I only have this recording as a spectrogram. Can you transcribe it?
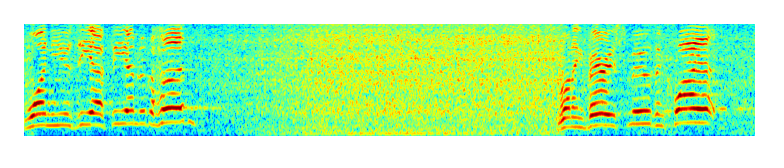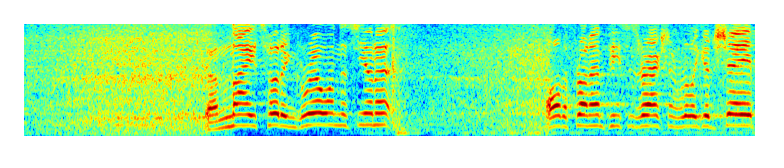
1UZ-FE under the hood. Running very smooth and quiet. Got a nice hood and grill on this unit. All the front end pieces are actually in really good shape.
